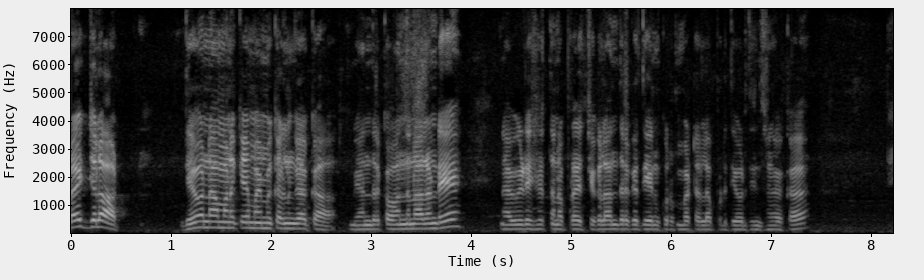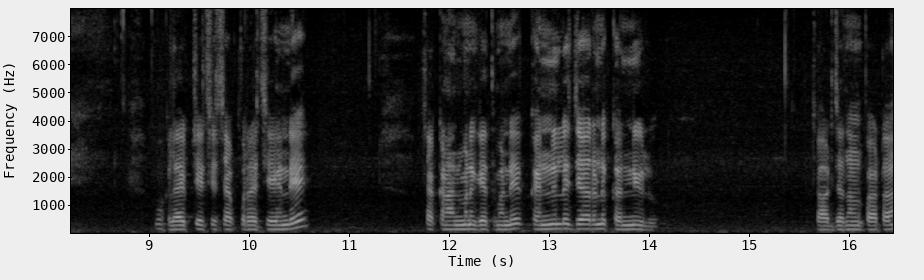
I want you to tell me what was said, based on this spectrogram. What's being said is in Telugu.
ప్రైజ్ జలాట్ దేవుని నామానికే మహిమ గాక. మీ అందరికీ వందనాలండి. నా వీడియో చూస్తున్న ప్రేక్షకులందరికీ దేని కృప పెట్టాలప్పుడు దేవుడు దించినాక ఒక లైక్ చేసి సబ్స్క్రైబ్ చేయండి. చక్కని అందమైన గీతం అండి. కన్నీళ్ళు జారని కన్నీళ్ళు. చాటు చదవని పాట.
